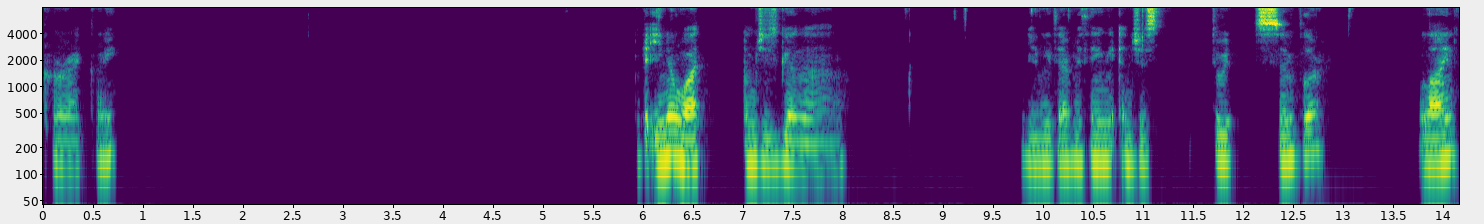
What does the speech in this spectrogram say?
correctly. Okay, you know what? I'm just gonna delete everything and just do it simpler. Line,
